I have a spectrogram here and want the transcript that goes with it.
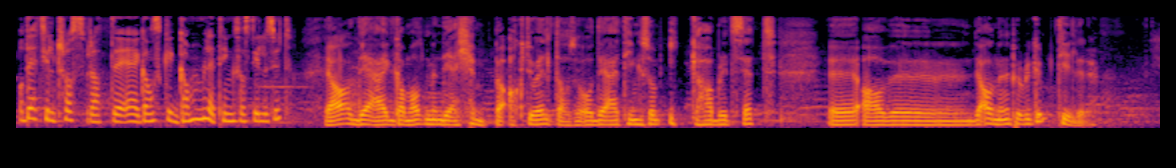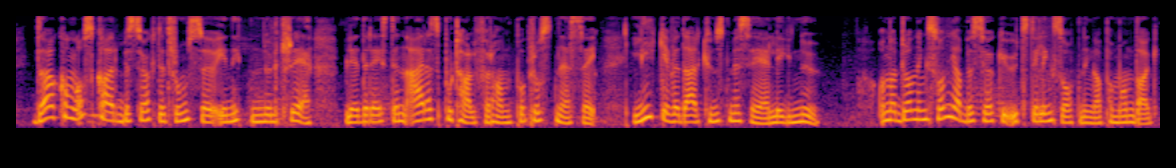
Og det til tross for at det er ganske gamle ting som stilles ut? Ja, det er gammelt, men det er kjempeaktuelt. Altså. Og det er ting som ikke har blitt sett uh, av uh, det allmenne publikum tidligere. Da kong Oskar besøkte Tromsø i 1903, ble det reist en æresportal for han på Prostneset, like ved der kunstmuseet ligger nå. Og når dronning Sonja besøker utstillingsåpninga på mandag,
